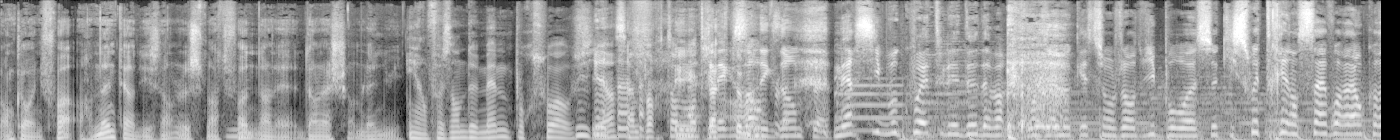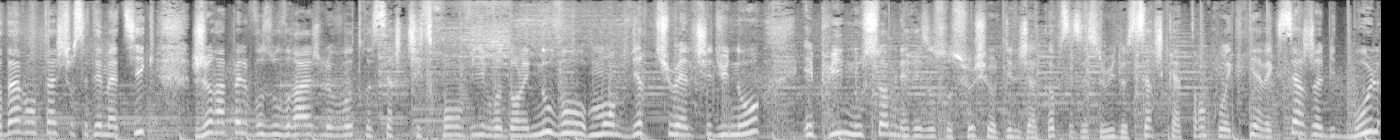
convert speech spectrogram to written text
encore une fois, en interdisant le Mm. smartphone dans, la, dans la chambre la nuit. Et en faisant de même pour soi aussi. hein, c'est important de montrer l'exemple. Merci beaucoup à tous les deux d'avoir répondu à nos questions aujourd'hui. Pour euh, ceux qui souhaiteraient en savoir encore davantage sur ces thématiques, je rappelle vos ouvrages, le vôtre Serge Tisseron, Vivre dans les nouveaux mondes virtuels chez Duno. Et puis nous sommes les réseaux sociaux chez Odile Jacobs et c'est celui de Serge Catan, coécrit avec Serge Abitboul.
